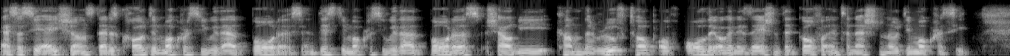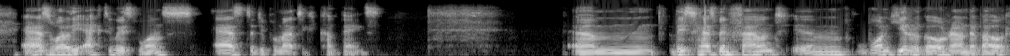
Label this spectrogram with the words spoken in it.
associations that is called Democracy Without Borders. And this Democracy Without Borders shall become the rooftop of all the organizations that go for international democracy, as well the activist ones as the diplomatic campaigns. Um, this has been found um, one year ago, roundabout.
